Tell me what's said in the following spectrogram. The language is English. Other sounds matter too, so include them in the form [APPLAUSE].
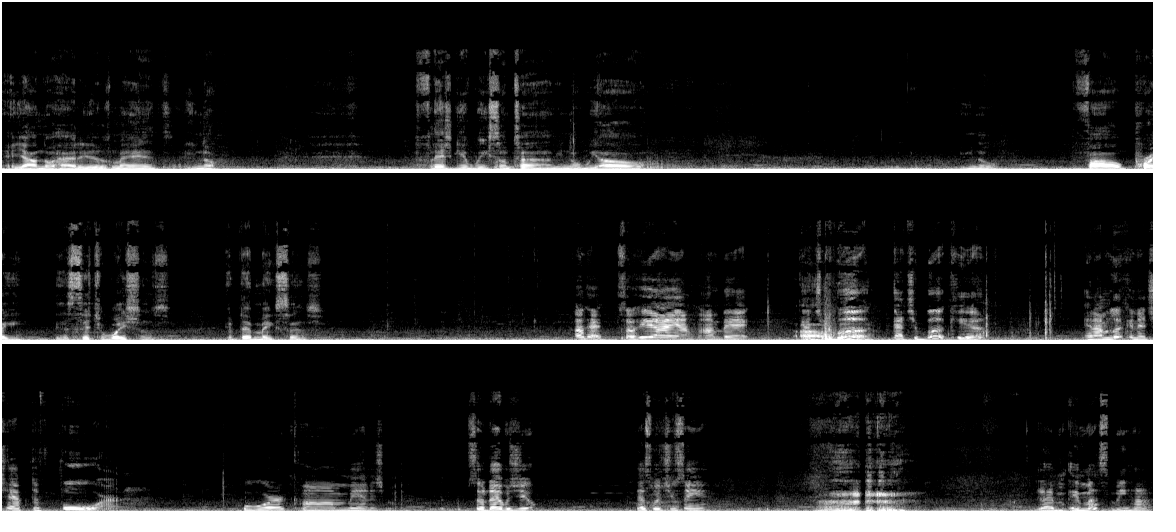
and y'all know how it is, man. You know, flesh get weak sometimes. You know, we all, you know, fall prey in situations, if that makes sense. Okay, so here I am. I'm back. Got Oh, your book. man. Got your book here. And I'm looking at chapter four. Poor calm management. So that was you? That's what you're saying? [CLEARS THROAT] It must be, huh?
